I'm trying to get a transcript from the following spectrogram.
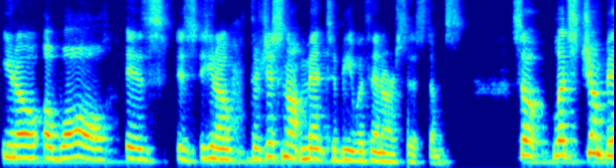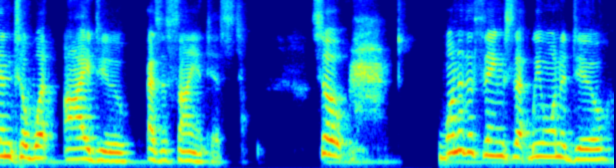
you know a wall is is you know they're just not meant to be within our systems. So let's jump into what I do as a scientist. So one of the things that we want to do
